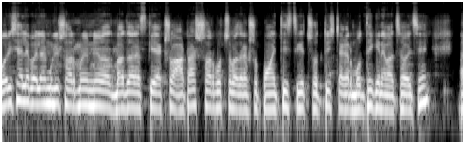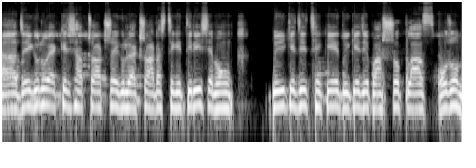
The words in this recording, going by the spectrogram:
বরিশালে ব্রয়লার মুরগির সর্বনিম্ন বাজার আজকে একশো আঠাশ, সর্বোচ্চ বাজার একশো পঁয়ত্রিশ থেকে ছত্রিশ টাকার মধ্যে কিনে বাছা হয়েছে। যেগুলো এক কেজি সাতশো, আটশো, এগুলো একশো আঠাশ থেকে তিরিশ এবং দুই কেজি থেকে দুই কেজি পাঁচশো প্লাস ওজন,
